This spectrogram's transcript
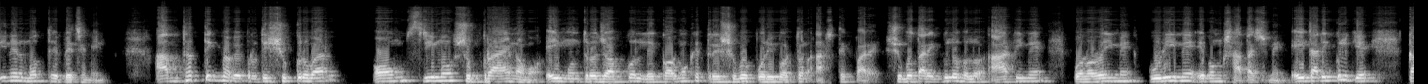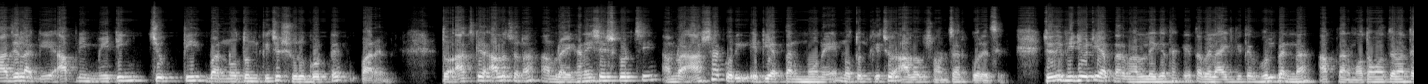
দিনের মধ্যে বেছে নিন। আধ্যাত্মিকভাবে প্রতি শুক্রবার ওম শ্রীম শুক্রায় নম। এই মন্ত্র জপ করলে কর্মক্ষেত্রে শুভ পরিবর্তন আসতে পারে। শুভ তারিখগুলো হলো আটই মে, পনেরোই মে, কুড়ি মে এবং সাতাশ মে। এই তারিখগুলিকে কাজে লাগিয়ে আপনি মিটিং, চুক্তি বা নতুন কিছু শুরু করতে পারেন। তো আজকের আলোচনা আমরা এখানেই শেষ করছি। আমরা আশা করি এটি আপনার মনে নতুন কিছু আলোর সঞ্চার করেছে। যদি ভিডিওটি আপনার ভালো লেগে থাকে তবে লাইক দিতে ভুলবেন না। আপনার মতামত জানাতে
